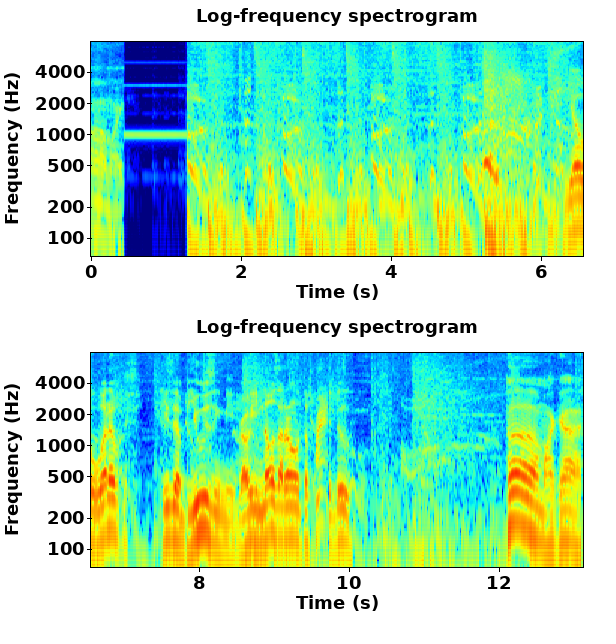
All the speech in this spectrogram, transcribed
Oh my. Yo, what if he's abusing me, bro? He knows I don't know what the fuck to do. Oh my god.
